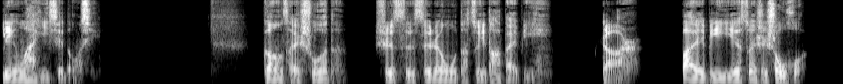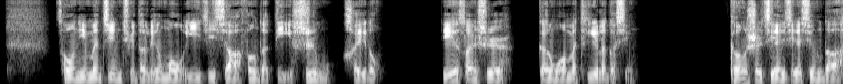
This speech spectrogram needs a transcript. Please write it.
另外一些东西。刚才说的是此次任务的最大败笔，然而败笔也算是收获。从你们进去的陵墓以及下方的地尸墓黑洞，也算是跟我们提了个醒，更是间歇性的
